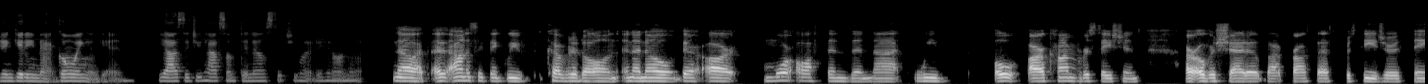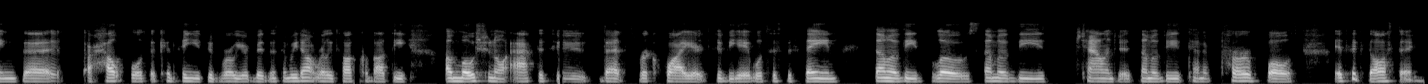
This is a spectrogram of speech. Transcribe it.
and getting that going again. Yas, did you have something else that you wanted to hit on that? No, I, I honestly think we've covered it all. And, and I know there are more often than not, we oh, our conversations are overshadowed by process, procedure, things that are helpful to continue to grow your business. And we don't really talk about the emotional aptitude that's required to be able to sustain some of these lows, some of these challenges, some of these kind of curveballs. It's exhausting.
